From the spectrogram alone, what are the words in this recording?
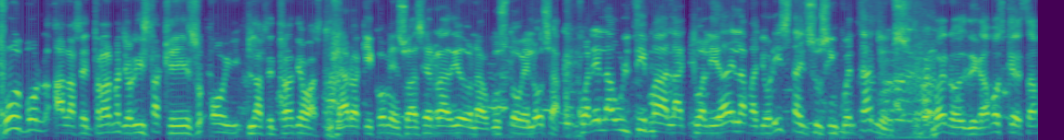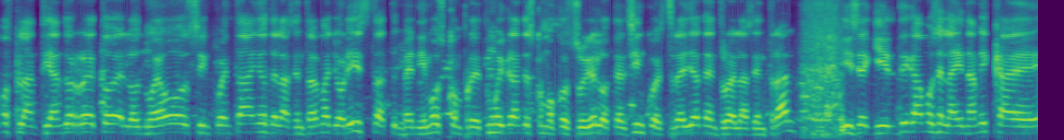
fútbol a la central mayorista que es hoy la central de Abasto. Claro, aquí comenzó a hacer radio don Augusto Velosa. ¿Cuál es la última, la actualidad de la mayorista en sus 50 años? Bueno, digamos que estamos planteando el reto de los nuevos 50 años de la central mayorista Venimos con proyectos muy grandes como construir el Hotel Cinco Estrellas dentro de la central y seguir, digamos, en la dinámica de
